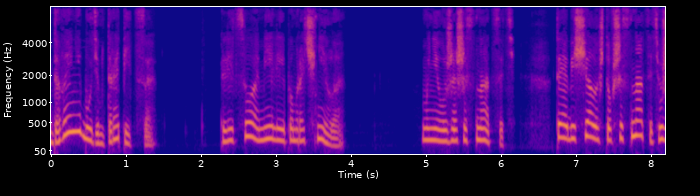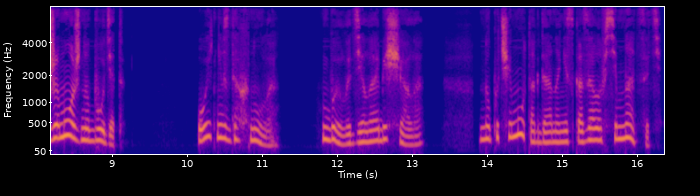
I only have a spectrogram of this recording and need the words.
Давай не будем торопиться». Лицо Амелии помрачнело. «Мне уже шестнадцать. Ты обещала, что в шестнадцать уже можно будет». Уитни вздохнула. Было дело, обещала. Но почему тогда она не сказала в семнадцать?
